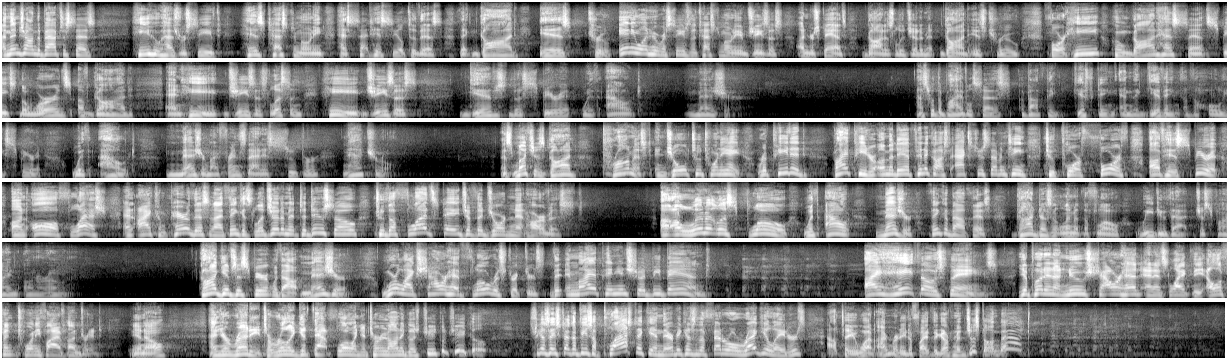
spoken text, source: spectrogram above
And then John the Baptist says, He who has received his testimony has set his seal to this that God is true. Anyone who receives the testimony of Jesus understands God is legitimate, God is true. For he whom God has sent speaks the words of God, and he, Jesus, listen, he, Jesus, gives the Spirit without measure. That's what the Bible says about the gifting and the giving of the Holy Spirit without measure. My friends, that is supernatural. As much as God promised in Joel 2:28, repeated by Peter on the day of Pentecost, Acts 2:17, to pour forth of his spirit on all flesh. And I compare this, and I think it's legitimate to do so, to the flood stage of the Jordan at harvest. A, limitless flow without measure. Think about this God doesn't limit the flow, we do that just fine on our own. God gives his spirit without measure. We're like showerhead flow restrictors that, in my opinion, should be banned. I hate those things. You put in a new showerhead and it's like the Elephant 2500, you know? And you're ready to really get that flow and you turn it on, it goes chico, chico. It's because they stuck a piece of plastic in there because of the federal regulators. I'll tell you what, I'm ready to fight the government just on that.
